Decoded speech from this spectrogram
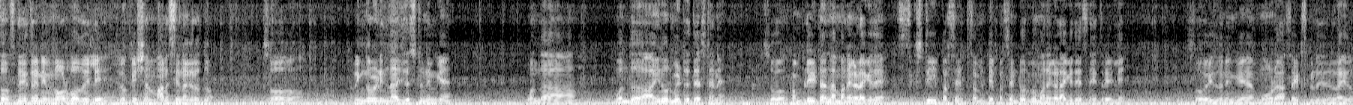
ಸೊ ಸ್ನೇಹಿತರೆ, ನೀವು ನೋಡ್ಬೋದು ಇಲ್ಲಿ ಲೊಕೇಶನ್ ಮಾನಸಿ ನಗರದ್ದು. ಸೊ ರಿಂಗ್ ರೋಡಿಂದ ಜಸ್ಟ್ ನಿಮಗೆ ಒಂದು ಒಂದು ಐನೂರು ಮೀಟ್ರ್ ಇದೆ ಅಷ್ಟೇ ಸೊ ಕಂಪ್ಲೀಟ್ ಎಲ್ಲ ಮನೆಗಳಾಗಿದೆ. ಸಿಕ್ಸ್ಟಿ ಪರ್ಸೆಂಟ್ ಸೆವೆಂಟಿ ಪರ್ಸೆಂಟ್ವರೆಗೂ ಮನೆಗಳಾಗಿದೆ ಸ್ನೇಹಿತರೆ ಇಲ್ಲಿ. ಸೊ ಇದು ನಿಮಗೆ ಮೋಡ ಸೈಟ್ಸ್ಗಳಿದೆಲ್ಲ ಇದು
